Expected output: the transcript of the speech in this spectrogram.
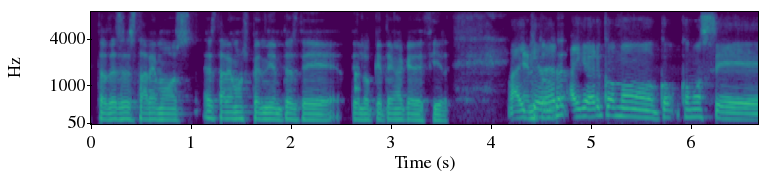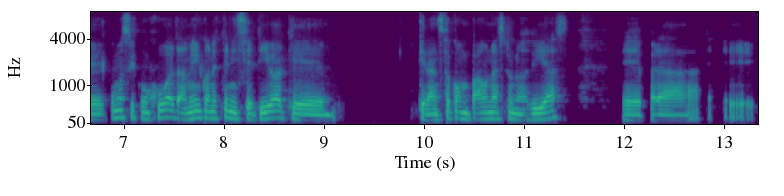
Entonces estaremos, estaremos pendientes de, lo que tenga que decir. Hay, que, ver, hay que ver cómo, cómo, se, cómo se conjuga también con esta iniciativa que, lanzó Compound hace unos días eh, para eh,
